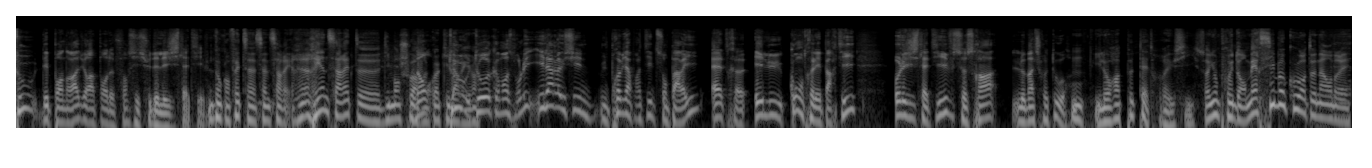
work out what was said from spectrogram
tout dépendra du rapport de force issu des législatives. Donc en fait, ça, ne s'arrête, rien ne s'arrête euh, dimanche soir, non, quoi qu'il arrive. Tout recommence pour lui. Il a réussi une, première partie de son pari, être euh, élu contre les partis. Aux législatives, ce sera le match retour. Hmm, il aura peut-être réussi. Soyons prudents. Merci beaucoup, Antonin André.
